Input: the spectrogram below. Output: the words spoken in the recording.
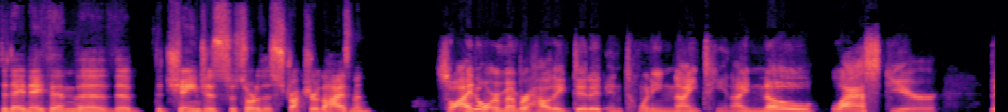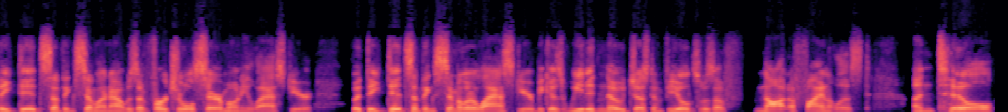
today, Nathan? The the the changes to sort of the structure of the Heisman. So I don't remember how they did it in 2019. I know last year they did something similar. Now it was a virtual ceremony last year, but they did something similar last year because we didn't know Justin Fields was a not a finalist until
